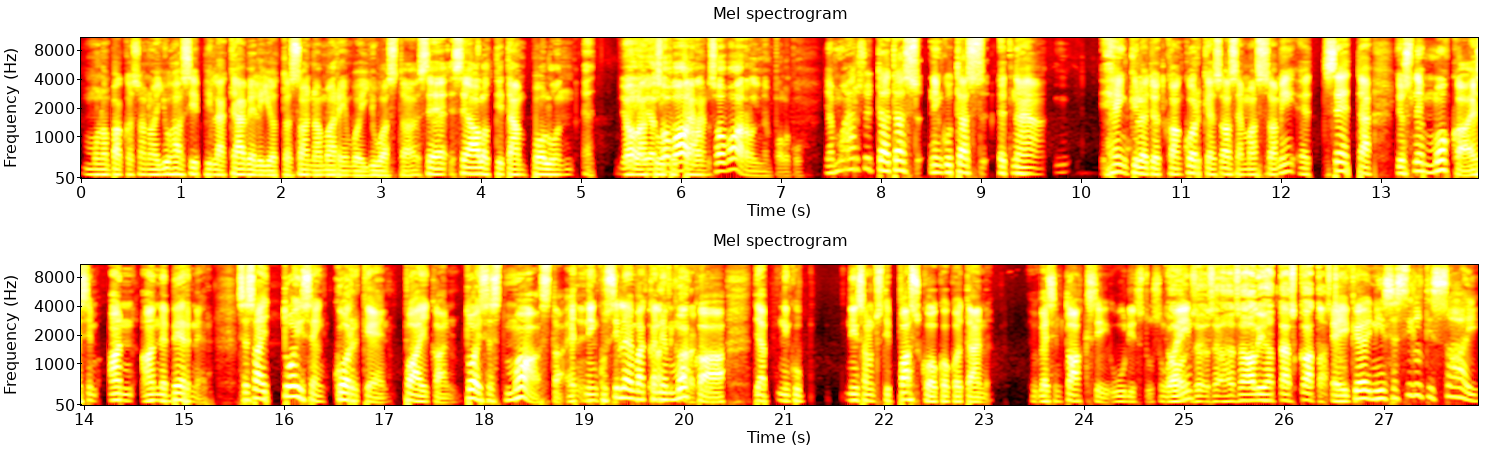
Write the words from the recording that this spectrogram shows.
Mun on pakko sanoa, Juha Sipilä käveli, jotta Sanna Marin voi juosta. Se, se aloitti tämän polun, että Joo, ja se on, vaara, se on vaarallinen polku. Ja mua ärsyttää tässä, niin tässä että nämä henkilöt, jotka on korkeassa asemassa, että se, että jos ne mokaa, esim. Anne Berner, se sai toisen korkean paikan toisesta maasta, että niin. niin kuin silleen vaikka ne mokaa ja niin, kuin, niin sanotusti paskoo koko tämän esim. taksi-uudistuslain. Joo, se, se, se oli ihan tässä katastrofi. Eikö? Niin se silti sai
